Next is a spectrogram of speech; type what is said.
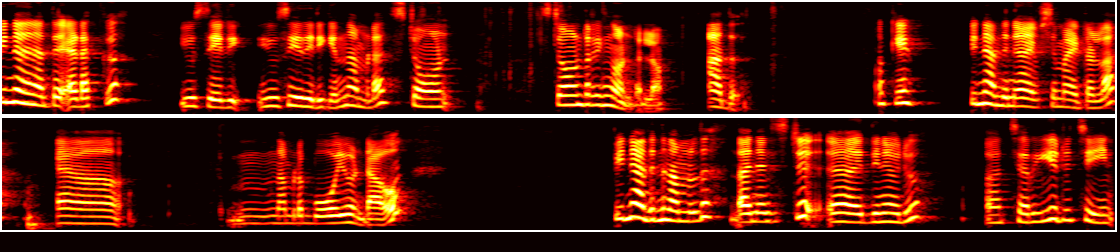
പിന്നെ അതിനകത്ത് ഇടയ്ക്ക് യൂസ് ചെയ്ത് യൂസ് ചെയ്തിരിക്കുന്ന നമ്മുടെ സ്റ്റോൺ സ്റ്റോൺ റിങ് ഉണ്ടല്ലോ അത്. ഓക്കെ? പിന്നെ അതിന് ആവശ്യമായിട്ടുള്ള നമ്മുടെ ബോയും ഉണ്ടാവും. പിന്നെ അതിന് നമ്മൾ ഞാൻ ജസ്റ്റ് ഇതിനൊരു ചെറിയൊരു ചെയിൻ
